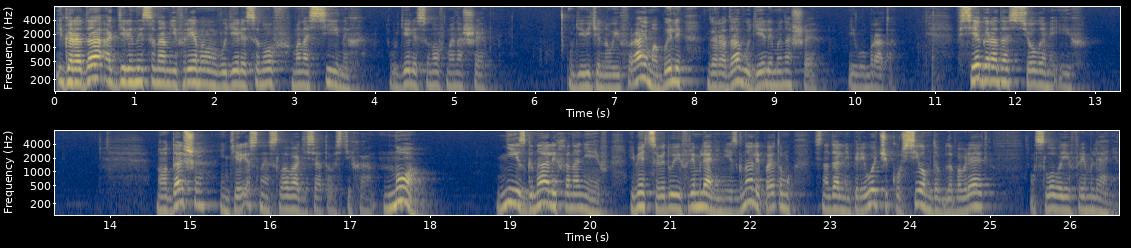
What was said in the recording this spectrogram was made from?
И города отделены сынам Ефремовым в уделе сынов Моносийных, в уделе сынов Менаше. Удивительно, у Ефраима были города в уделе Менаше, его брата. Все города с селами их. Ну а дальше интересные слова 10 стиха. «Но не изгнали хананеев. Имеется в виду ефремляне не изгнали, поэтому синодальный переводчик курсивом добавляет слово ефремляне.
